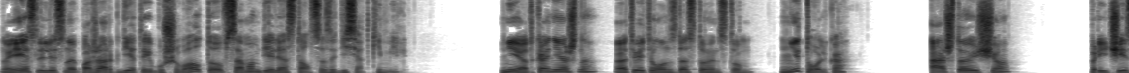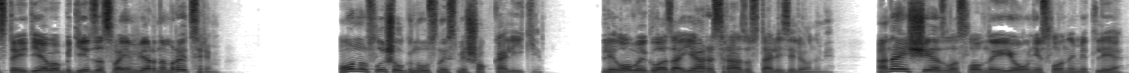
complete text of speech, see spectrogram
Но если лесной пожар где-то и бушевал, то в самом деле остался за десятки миль. «Нет, конечно», — ответил он с достоинством. «Не только». «А что еще?» «Пречистая дева бдит за своим верным рыцарем». Он услышал гнусный смешок Калики. Лиловые глаза Яры сразу стали зелеными. Она исчезла, словно ее унесло на метле,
